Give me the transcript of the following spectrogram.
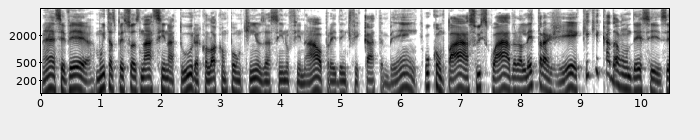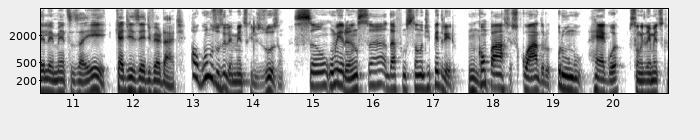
né? Você vê muitas pessoas na assinatura colocam pontinhos assim no final para identificar também. O compasso, o esquadro, a letra G, o que, que cada um desses elementos aí quer dizer de verdade? Alguns dos elementos que eles usam são uma herança da função de pedreiro. Hum. Compasso, esquadro, prumo, régua são elementos que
